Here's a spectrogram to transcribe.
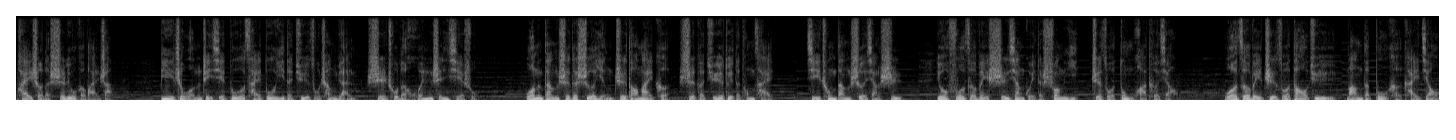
拍摄了十六个晚上，逼着我们这些多才多艺的剧组成员使出了浑身解数。我们当时的摄影指导麦克是个绝对的通才，既充当摄像师，又负责为石像鬼的双翼制作动画特效。我则为制作道具忙得不可开交，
